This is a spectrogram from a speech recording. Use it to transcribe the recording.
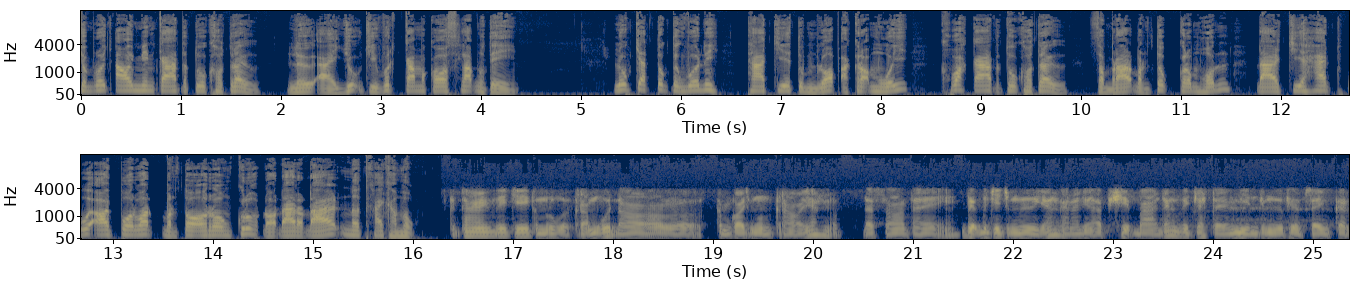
ជំរុញឲ្យមានការទទួលខុសត្រូវលើអាយុជីវិតកម្មករស្លាប់នោះទេលោកចាត់ទុកទង្វើនេះថាជាទម្លាប់អាក្រក់មួយ ខ្វះការទទួលខុសត្រូវសម្រាប់បន្ទុកក្រុមហ៊ុន ដែលជាហេតុធ្វើឲ្យពលរដ្ឋបន្តរងគ្រោះដដែលដដែលនៅថ្ងៃខាងមុខគឺតែវាជាគំរូអាក្រក់មួយដល់កម្មករចំនួនក្រោយ ដែលសល់តែវាដូចជាជំងឺអញ្ចឹងកាលណាយើងឲ្យព្យាបាលអញ្ចឹងវាចេះតែមានជំងឺផ្សេងៗកើត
